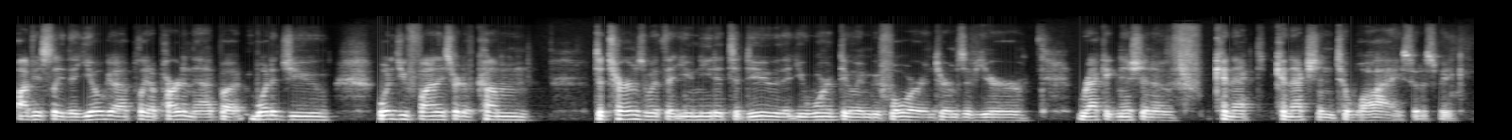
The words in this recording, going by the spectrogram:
obviously the yoga played a part in that but what did you what did you finally sort of come to terms with that you needed to do that you weren't doing before in terms of your recognition of connect connection to why so to speak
